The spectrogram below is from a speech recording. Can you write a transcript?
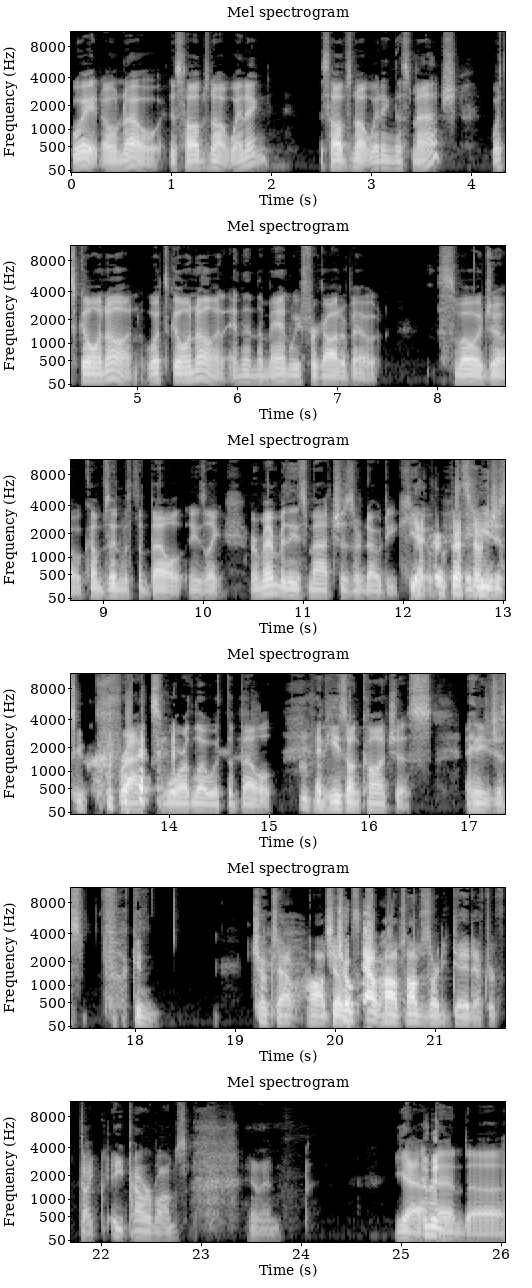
"Wait, oh no, is Hobbs not winning? Is Hobbs not winning this match? What's going on? What's going on?" And then the man we forgot about, Samoa Joe, comes in with the belt. He's like, "Remember, these matches are no DQ." Yeah, that's and no he DQ. just cracks Wardlow with the belt, Mhm. and he's unconscious, and he just fucking chokes out Hobbs. Chokes- Chokes out Hobbs. Hobbs is already dead after like eight power bombs, and then yeah, And then- and uh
